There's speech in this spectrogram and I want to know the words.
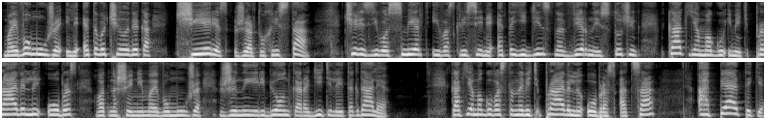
моего мужа или этого человека через жертву Христа, через его смерть и воскресение. Это единственно верный источник, как я могу иметь правильный образ в отношении моего мужа, жены, ребенка, родителей и так далее. Как я могу восстановить правильный образ отца, опять-таки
